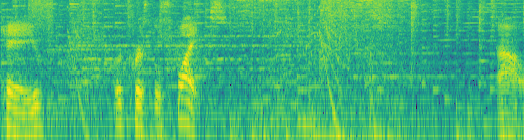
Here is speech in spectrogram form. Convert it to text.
cave with crystal spikes? Ow.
